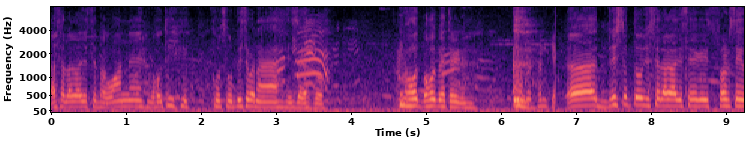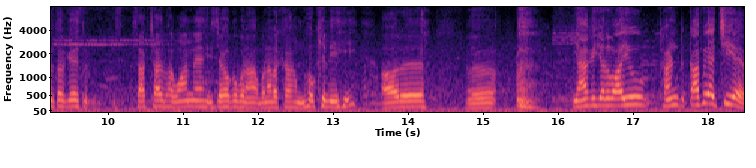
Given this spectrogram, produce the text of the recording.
ऐसा लग रहा है जैसे भगवान ने बहुत ही खूबसूरती से बनाया है इस जगह को। बहुत बहुत बेहतरीन है। दृश्य तो जैसे लग जैसे कि स्वर्ग से उतर के साक्षात भगवान ने इस जगह को बना बना रखा हम लोगों के लिए ही। और यहाँ की जलवायु ठंड काफ़ी अच्छी है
